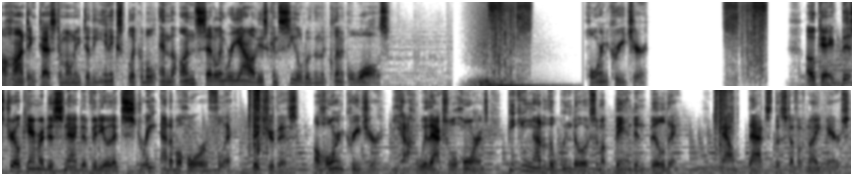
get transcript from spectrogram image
a haunting testimony to the inexplicable and the unsettling realities concealed within the clinical walls. Horned Creature Okay, this trail camera just snagged a video that's straight out of a horror flick. Picture this a horned creature, yeah, with actual horns, peeking out of the window of some abandoned building. Now, that's the stuff of nightmares.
